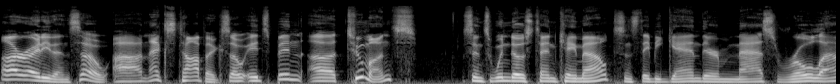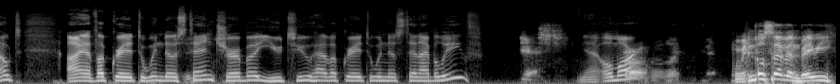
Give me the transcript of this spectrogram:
Alrighty then. So uh, next topic. So it's been uh, two months since Windows 10 came out, since they began their mass rollout. I have upgraded to Windows 10. Churba, you too have upgraded to Windows 10, I believe. Yes, Yeah, Omar. probably. Windows 7, baby.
